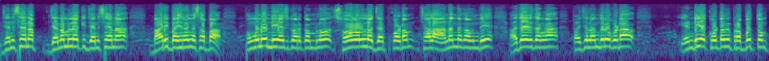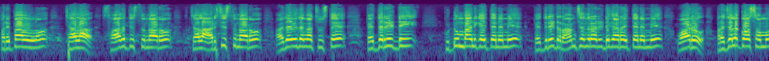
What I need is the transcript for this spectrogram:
జనసేన జనంలోకి జనసేన భారీ బహిరంగ సభ పొంగనూరు నియోజకవర్గంలో సోమంలో జరుపుకోవడం చాలా ఆనందంగా ఉంది. అదేవిధంగా ప్రజలందరూ కూడా ఎన్డీఏ కూటమి ప్రభుత్వం పరిపాలనను చాలా స్వాగతిస్తున్నారు చాలా హర్షిస్తున్నారు అదేవిధంగా చూస్తే పెద్దరెడ్డి కుటుంబానికి అయితేనేమి పెద్దిరెడ్డి రామచంద్రారెడ్డి గారు అయితేనేమి వారు ప్రజల కోసము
